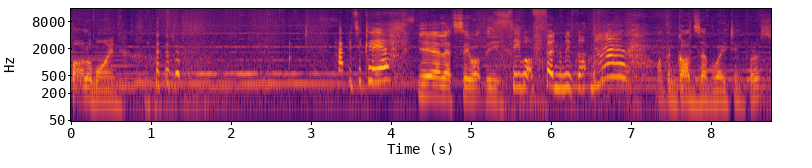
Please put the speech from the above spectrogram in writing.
Bottle of wine. Happy to clear? Yeah, let's see what the See what fun we've got now. what the gods have waiting for us.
